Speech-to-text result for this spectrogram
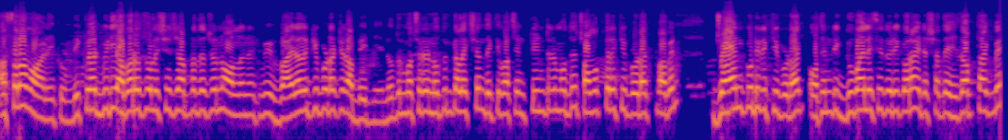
আসসালামু আলাইকুম। বিক্রয় বিডি আবারও চলে এসেছে আপনাদের জন্য অনলাইনে খুবই ভাইরাল একটি প্রোডাক্টের আপডেট নিয়ে। নতুন বছরের নতুন কালেকশন দেখতে পাচ্ছেন প্রিন্টের মধ্যে। চমৎকার একটি প্রোডাক্ট পাবেন। জয়েন্ট কোটির একটি প্রোডাক্ট অথেন্টিক দুবাই লেসে তৈরি করা। এটার সাথে হিজাব থাকবে।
